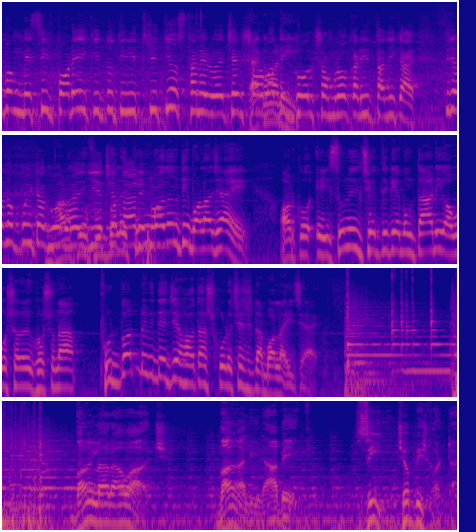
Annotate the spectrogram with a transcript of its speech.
এবং মেসির পরেই কিন্তু তিনি তৃতীয় স্থানে রয়েছেন সর্বাধিক গোল সংগ্রহকারীর তালিকায়। তিরানব্বইটা গোল হয়ে গিয়েছে তার কিংবদন্তি বলা যায়। অর্ক এই সুনীল ছেত্রীকে এবং তারই অবসরের ঘোষণা ফুটবল প্রেমীদের যে হতাশ করেছে সেটা বলাই যায়। বাংলার আওয়াজ বাঙালির আবেগ। জি চব্বিশ ঘণ্টা।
